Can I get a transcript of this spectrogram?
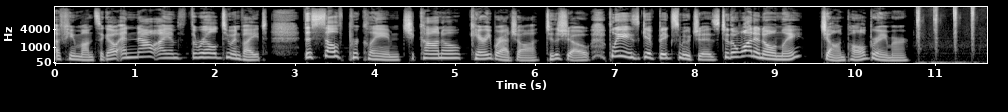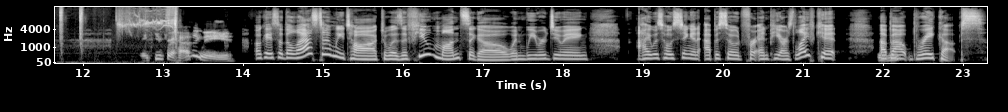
a few months ago, and now I am thrilled to invite the self-proclaimed Chicano Carrie Bradshaw to the show. Please give big smooches to the one and only John Paul Brammer. Thank you for having me. Okay, so the last time we talked was a few months ago when we were doing I was hosting an episode for NPR's Life Kit mm-hmm. about breakups.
